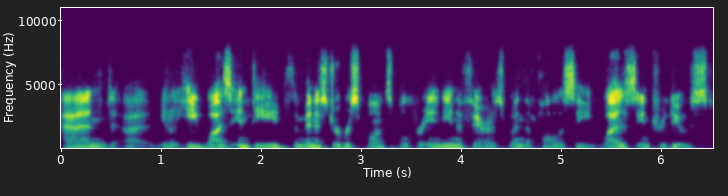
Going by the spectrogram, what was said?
and uh, you know he was indeed the minister responsible for Indian affairs when the policy was introduced.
